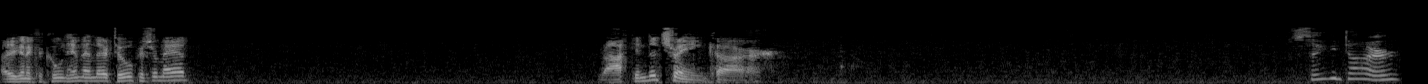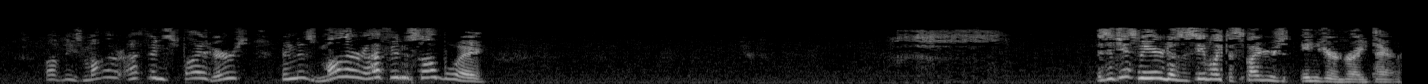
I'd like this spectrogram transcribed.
Are you gonna cocoon him in there too, because you're mad? Rocking the train car. Sick and tired of these mother effing spiders in this mother effing subway. Is it just me or does it seem like the spider's injured right there?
